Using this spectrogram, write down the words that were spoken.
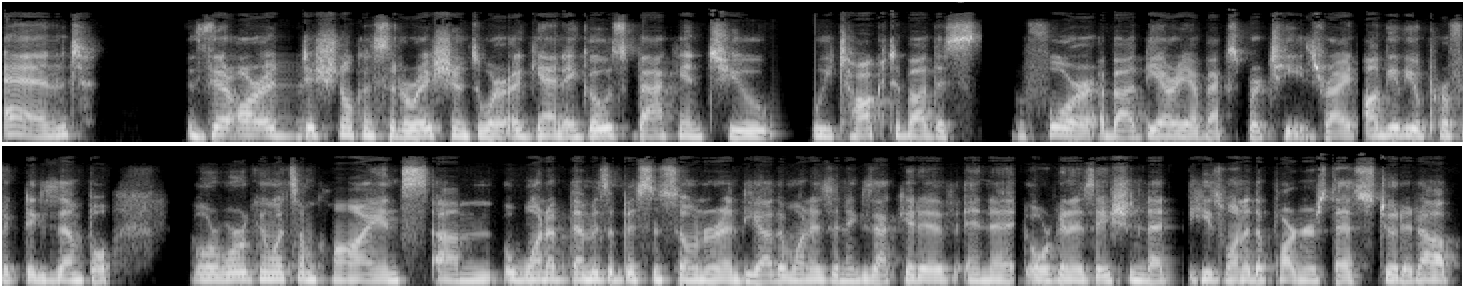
And there are additional considerations where, again, it goes back into we talked about this before about the area of expertise, right? I'll give you a perfect example. We're working with some clients. Um, one of them is a business owner, and the other one is an executive in an organization that he's one of the partners that stood it up.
